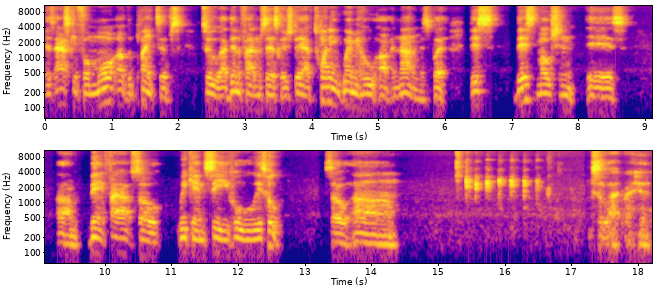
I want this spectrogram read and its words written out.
is asking for more of the plaintiffs to identify themselves because they have 20 women who are anonymous. But this this motion is um, being filed so we can see who is who. So um, it's a lot right here.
